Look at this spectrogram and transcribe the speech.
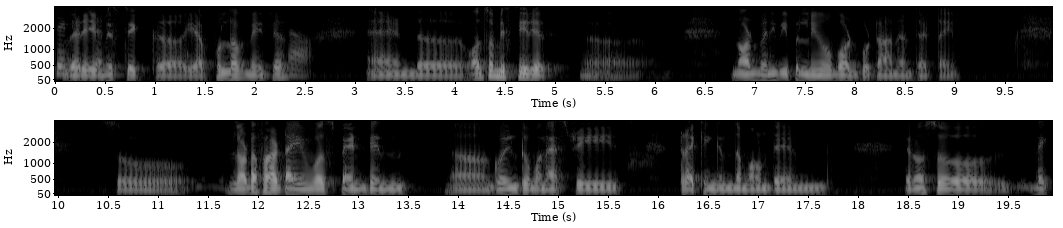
very nature. mystic, uh, yeah, full of nature and uh, also mysterious. Uh, not many people knew about Bhutan at that time. So a lot of our time was spent in uh, going to monasteries, trekking in the mountains, you know, so like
